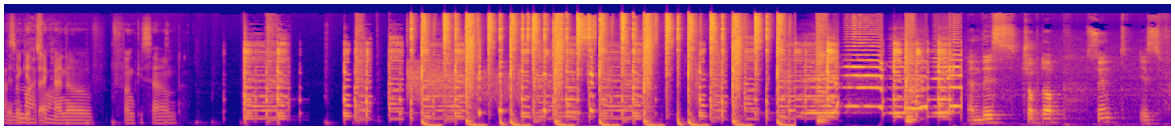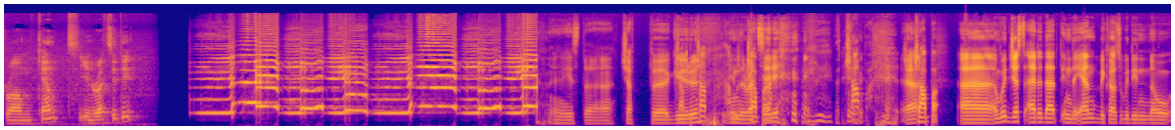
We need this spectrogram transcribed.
That's then a you nice get that one. kind of funky sound. And this chopped up synth is from Kent in Rat City. And he's the chop uh, guru chop. I'm in the Red chopper. City. The chop. Yeah. Chopper. Uh, and we just added that in the end because we didn't know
